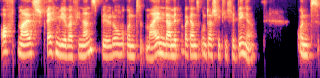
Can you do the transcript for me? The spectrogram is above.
oftmals sprechen wir über Finanzbildung und meinen damit aber ganz unterschiedliche Dinge. Und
